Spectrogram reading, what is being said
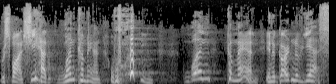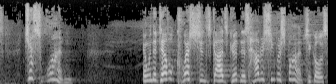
respond? She had one command, one, one command in a garden of yes, just one. And when the devil questions God's goodness, how does she respond? She goes,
